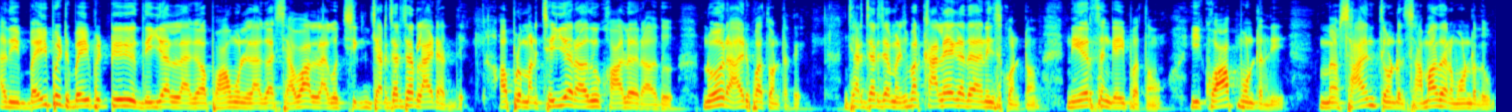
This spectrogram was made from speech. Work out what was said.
అది భయపెట్టి భయపెట్టి దెయ్యాల్లాగా పాముల్లాగా శవాల్లాగా వచ్చి జర్జర్జర్లాడేద్ది అప్పుడు మన చెయ్య రాదు కాలే రాదు. నోరు ఆరిపోతుంటుంది. జర్జర్జర్ మనిషి మరి కలే కదా అనేసుకుంటాం నీరసంగా అయిపోతాం. ఈ కోపం ఉంటుంది. శాంతి ఉండదు సమాధానం ఉండదు.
